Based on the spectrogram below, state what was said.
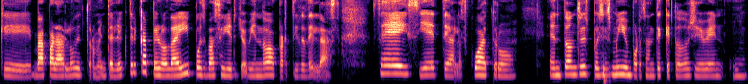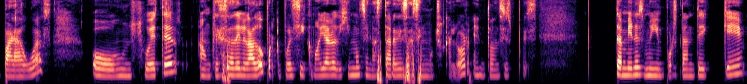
que va a parar lo de tormenta eléctrica, pero de ahí pues va a seguir lloviendo a partir de las 6, 7, a las 4. Entonces pues es muy importante que todos lleven un paraguas o un suéter, aunque sea delgado, porque pues sí, como ya lo dijimos, en las tardes hace mucho calor, entonces pues también es muy importante que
